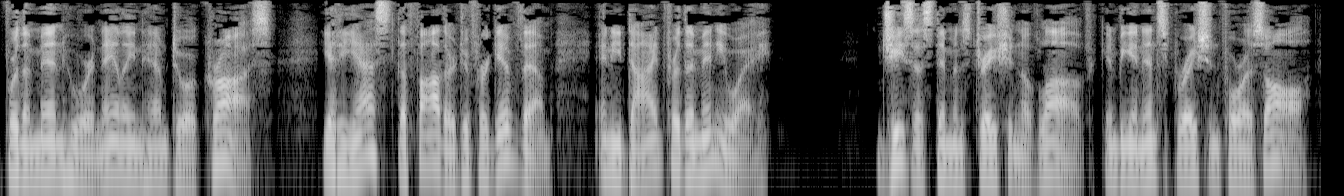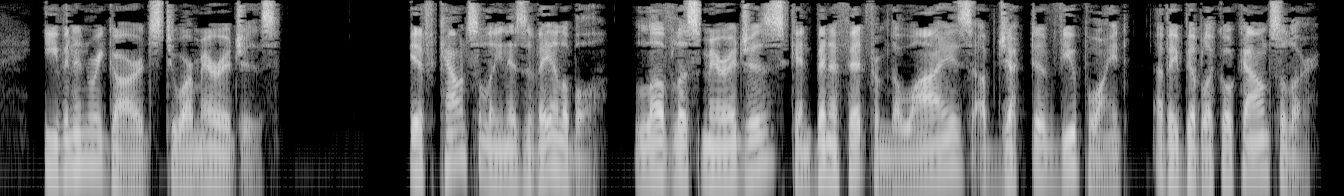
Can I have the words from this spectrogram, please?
for the men who were nailing him to a cross, yet he asked the Father to forgive them, and he died for them anyway. Jesus' demonstration of love can be an inspiration for us all, even in regards to our marriages. If counseling is available, loveless marriages can benefit from the wise, objective viewpoint of a biblical counselor.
